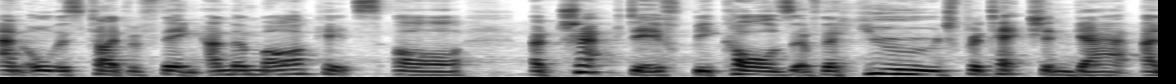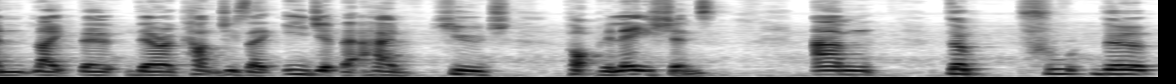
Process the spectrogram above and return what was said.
and all this type of thing. And the markets are attractive because of the huge protection gap and like the, there are countries like egypt that have huge populations. Um the pr- the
